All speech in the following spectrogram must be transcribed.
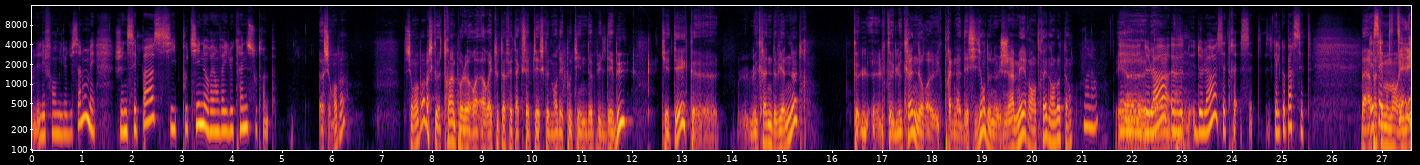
l'éléphant au milieu du salon, mais je ne sais pas si Poutine aurait envahi l'Ukraine sous Trump. Euh, sûrement pas. Sûrement pas, parce que Trump aurait, tout à fait accepté ce que demandait Poutine depuis le début, qui était que l'Ukraine devienne neutre, que, l'Ukraine ne re- prenne la décision de ne jamais rentrer dans l'OTAN. Voilà. Et, euh, de là, dans- euh, de là, cette, cette- quelque part, cette, bah, à partir cette du moment il- il a-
